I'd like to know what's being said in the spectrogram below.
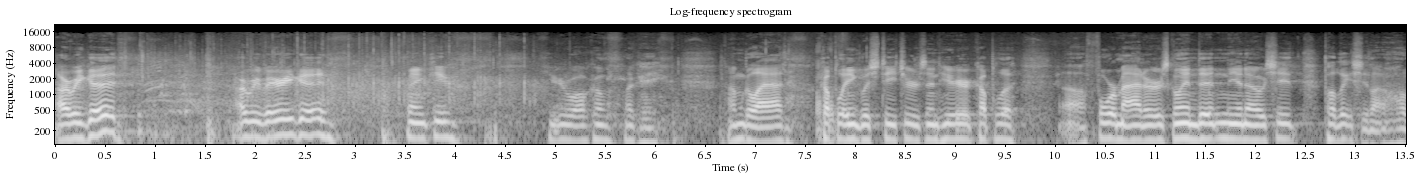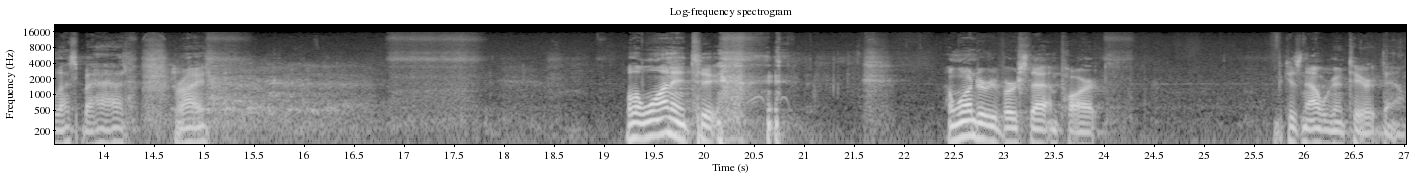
are we good? Are we very good? Thank you. You're welcome. Okay. I'm glad. A couple of English teachers in here, a couple of uh, formatters. Glenn didn't, you know, she public, she's like, oh, that's bad, right? Well, I wanted to, I wanted to reverse that in part because now we're going to tear it down.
